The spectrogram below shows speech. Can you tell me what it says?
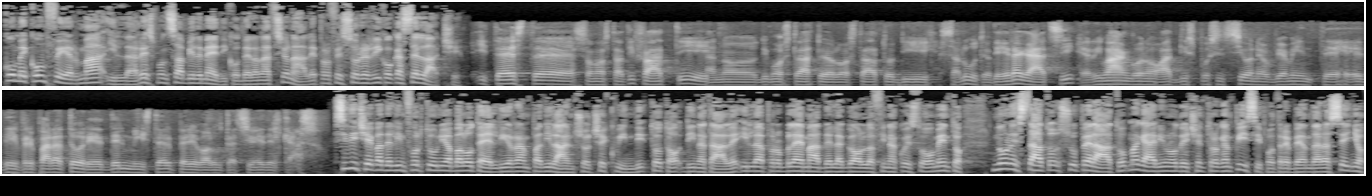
come conferma il responsabile medico della nazionale, professor Enrico Castellacci. I test sono stati fatti, hanno dimostrato lo stato di salute dei ragazzi rimangono a disposizione ovviamente dei preparatori e del mister per le valutazioni del caso. Si diceva dell'infortunio a Balotelli in rampa di lancio, c'è quindi Totò di Natale. Il problema del gol fino a questo momento non è stato superato, magari uno dei centrocampisti potrebbe andare a segno,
